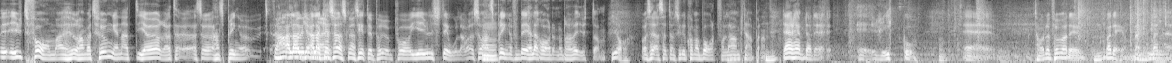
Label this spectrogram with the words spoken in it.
utformar hur han var tvungen att göra. Att, alltså, han springer... För han alla alla där- kassörskorna sitter på, på hjulstolar. Så han Mm. springer förbi hela raden och drar ut dem. Ja. Och så, här, så att de skulle komma bort från larmknapparna. Mm. Där hävdade eh, Rico. Eh, ta det för vad det, Mm. vad det är. Men, men, eh,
